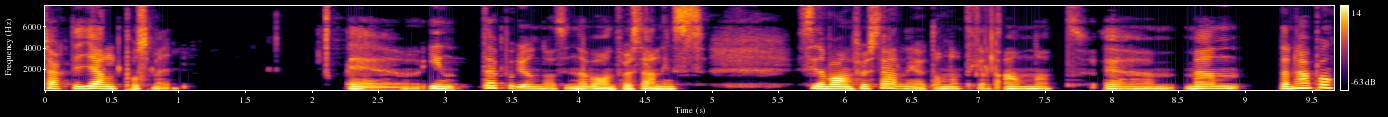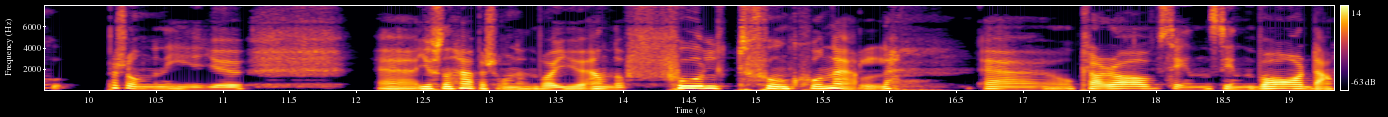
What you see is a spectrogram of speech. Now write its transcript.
sökte hjälp hos mig. Eh, inte på grund av sina, vanföreställnings, sina vanföreställningar utan något helt annat. Eh, men den här personen är ju, eh, just den här personen var ju ändå fullt funktionell eh, och klarar av sin, sin vardag.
